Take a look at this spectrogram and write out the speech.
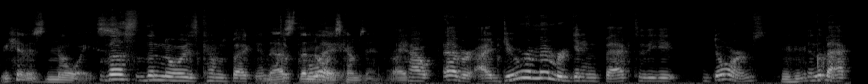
We hear this noise. Thus, the noise comes back in. Thus, the play. noise comes in, right? However, I do remember getting back to the dorms hmm in the back,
